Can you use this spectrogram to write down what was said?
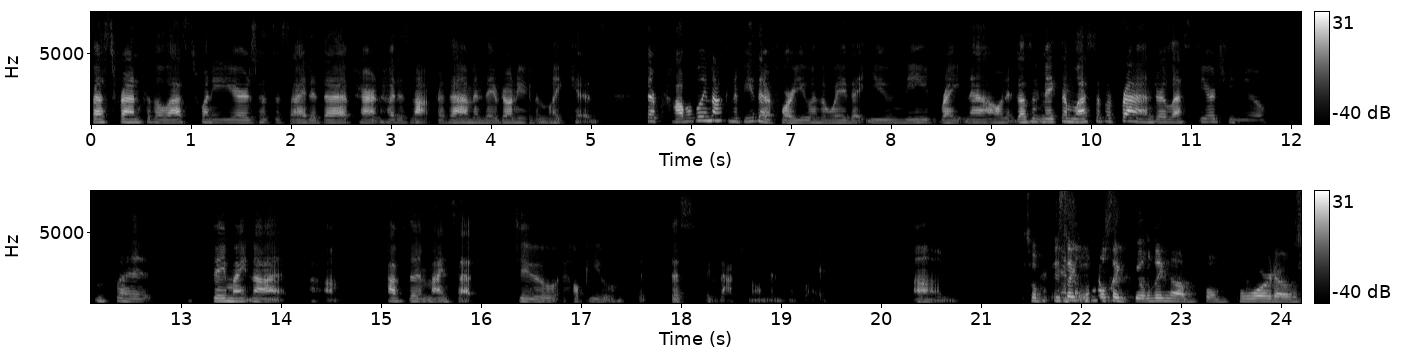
best friend for the last 20 years has decided that parenthood is not for them and they don't even like kids. They're probably not going to be there for you in the way that you need right now. And it doesn't make them less of a friend or less dear to you but they might not um, have the mindset to help you at this exact moment of life. Um, so it's like almost like building up a board of.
